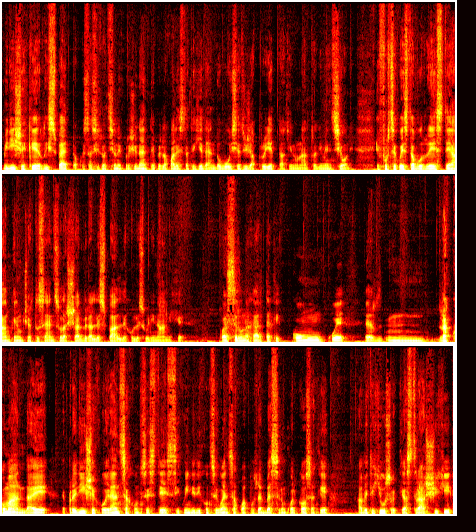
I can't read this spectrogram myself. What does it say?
mi dice che rispetto a questa situazione precedente per la quale state chiedendo voi siete già proiettati in un'altra dimensione e forse questa vorreste anche in un certo senso lasciarvela alle spalle con le sue dinamiche può essere una carta che comunque eh, mh, raccomanda e predice coerenza con se stessi, quindi di conseguenza qua potrebbe essere un qualcosa che avete chiuso e che ha strascichi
